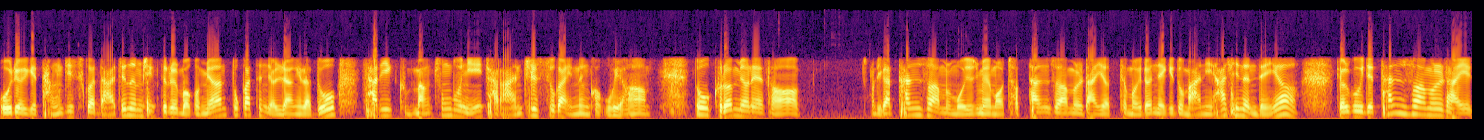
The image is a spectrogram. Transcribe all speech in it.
오히려 이게 당지수가 낮은 음식들을 먹으면 똑같은 열량이라도 살이 금방 충분히 잘 안 찔 수가 있는 거고요. 또 그런 면에서 우리가 탄수화물 뭐 요즘에 뭐 저탄수화물 다이어트 뭐 이런 얘기도 많이 하시는데요. 결국 이제 탄수화물 다이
